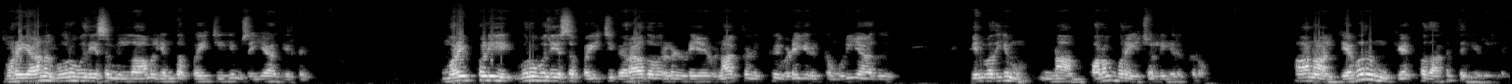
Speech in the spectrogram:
முறையான குருபதேசம் இல்லாமல் எந்த பயிற்சியும் செய்யாதீர்கள். முறைப்படி குருபதேச பயிற்சி பெறாதவர்களுடைய வினாக்களுக்கு விடையிருக்க முடியாது என்பதையும் நாம் பலமுறை சொல்லி இருக்கிறோம். ஆனால் எவரும் கேட்பதாக தெரியவில்லை.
